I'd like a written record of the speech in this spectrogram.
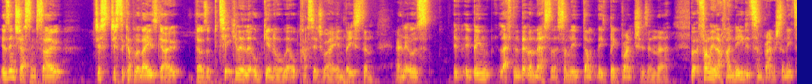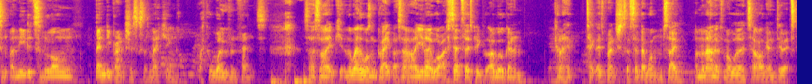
It was interesting. So, just just a couple of days ago, there was a particular little ginnel, little passageway in Beeston, and it was it, had been left in a bit of a mess, and somebody dumped these big branches in there. But funnily enough, I needed some branches. I need some. I needed some long, bendy branches because I was making like a woven fence. So I was like, the weather wasn't great, but I was like, oh, you know what? I've said to those people, I will go and kind of take those branches. I said I want them, so I'm a man of my word, so I'll go and do it.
